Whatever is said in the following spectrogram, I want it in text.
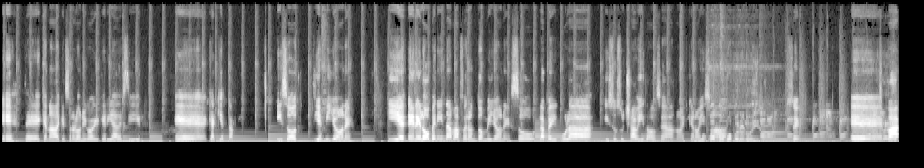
Este, que nada, que eso era lo único que quería decir. eh, que aquí está. Hizo 10 millones y e- en el opening nada más fueron 2 millones. So, la película hizo su chavito, o sea, no es que no hizo Poco a nada. poco, pero lo hizo. Sí. Eh, va-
